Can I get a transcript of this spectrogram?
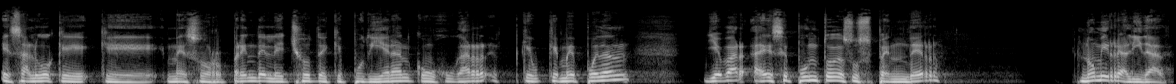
es algo que, me sorprende el hecho de que pudieran conjugar, que, que, me puedan llevar a ese punto de suspender no mi realidad,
